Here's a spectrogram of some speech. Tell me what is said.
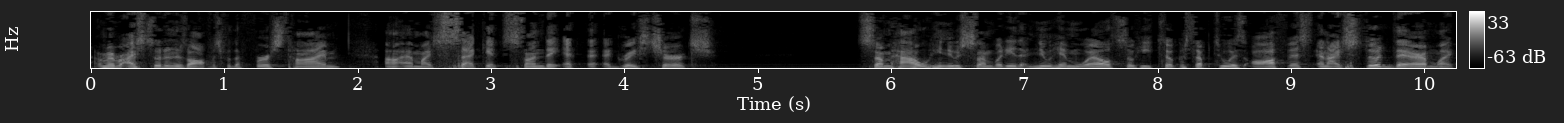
I remember I stood in his office for the first time uh, at my second Sunday at, at Grace Church. Somehow we knew somebody that knew him well, so he took us up to his office, and I stood there. I'm like,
